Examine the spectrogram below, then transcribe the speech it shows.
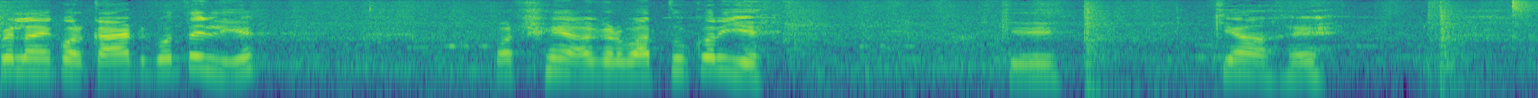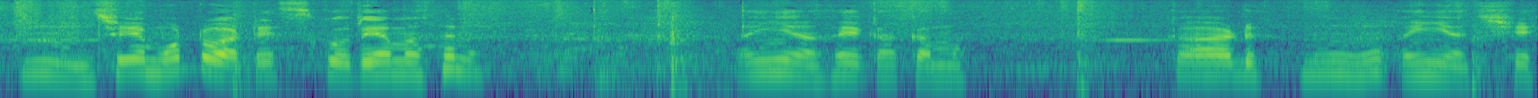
પહેલાં એકવાર કાર્ડ ગોતી લઈએ, પછી આગળ વાતો કરીએ કે ક્યાં હે. હમ, છે મોટો આ ટેસ્કો તેમાં છે ને, અહીંયા હે કાકામાં. કાર્ડનું અહીંયા છે.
